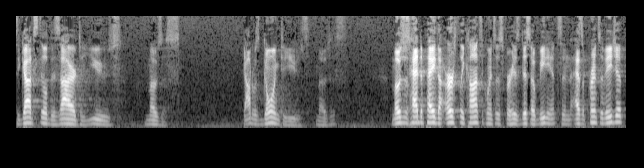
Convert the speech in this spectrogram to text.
See, God still desired to use Moses. God was going to use Moses. Moses had to pay the earthly consequences for his disobedience, and as a prince of Egypt,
